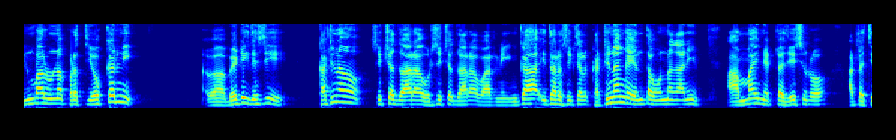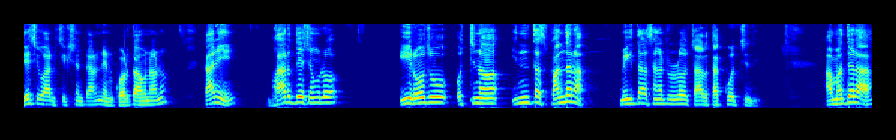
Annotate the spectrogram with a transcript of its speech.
ఇన్వాల్వ్ ఉన్న ప్రతి ఒక్కరిని బయటికి తీసి కఠిన శిక్ష ద్వారా ఉరిశిక్ష ద్వారా వారిని ఇంకా ఇతర శిక్షలు కఠినంగా ఎంత ఉన్నా కానీ ఆ అమ్మాయిని ఎట్లా చేసిరో అట్లా చేసి వారిని శిక్షించాలని నేను కోరుతా ఉన్నాను. కానీ భారతదేశంలో ఈరోజు వచ్చిన ఇంత స్పందన మిగతా సంఘటనలో చాలా తక్కువ వచ్చింది. ఆ మధ్యలో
